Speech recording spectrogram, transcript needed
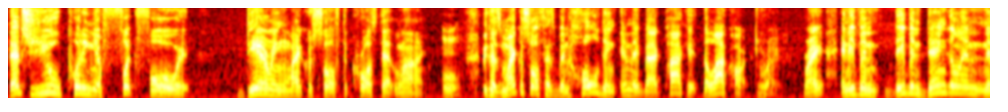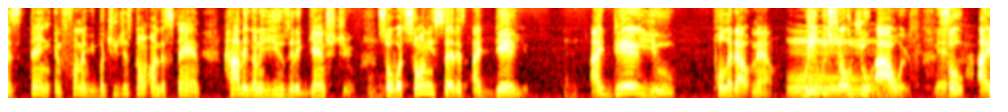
That's you putting your foot forward, daring Microsoft to cross that line. Mm. Because Microsoft has been holding in their back pocket the Lockhart, Right. Right? And they've been they've been dangling this thing in front of you, but you just don't understand how they're going to use it against you. Mhm. So what Sony said is, I dare you. Mhm. I dare you pull it out now. We we showed you Mm. ours. Yeah. So I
